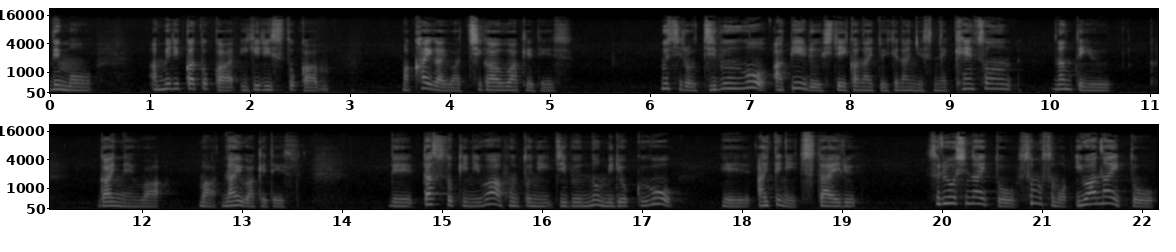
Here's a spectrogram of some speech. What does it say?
でもアメリカとかイギリスとか、まあ、海外は違うわけです。むしろ自分をアピールしていかないといけないんですね。謙遜なんていう概念は、まあ、ないわけです。で出す時には本当に自分の魅力を、えー、相手に伝えるそれをしないとそもそも言わないと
